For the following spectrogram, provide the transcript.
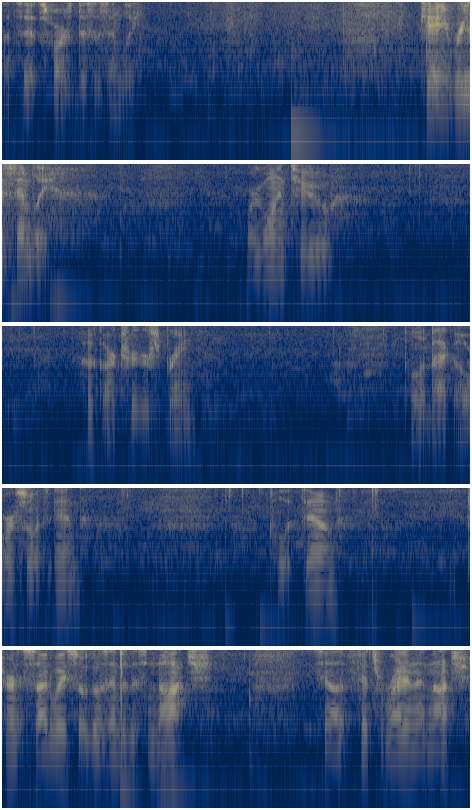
That's it as far as disassembly. Okay, reassembly. We're going to hook our trigger spring, pull it back over so it's in, pull it down, turn it sideways so it goes into this notch. See how it fits right in that notch?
